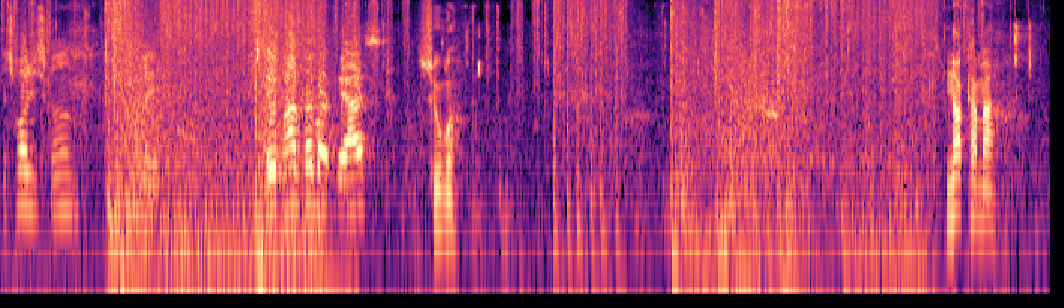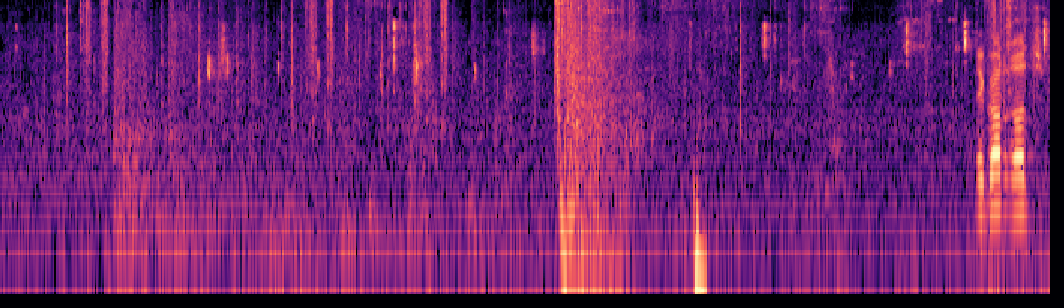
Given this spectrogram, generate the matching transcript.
Jeg tror, de skrev den. Nej. Jeg er 75. Super. Her. Det er godt ret.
